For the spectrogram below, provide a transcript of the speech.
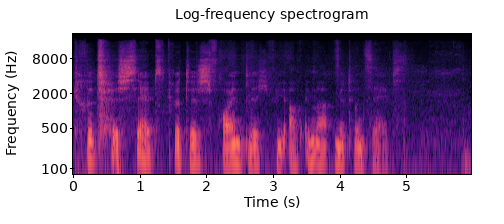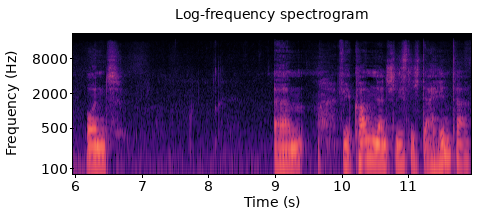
kritisch, selbstkritisch, freundlich, wie auch immer, mit uns selbst. Und ähm, wir kommen dann schließlich dahinter,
